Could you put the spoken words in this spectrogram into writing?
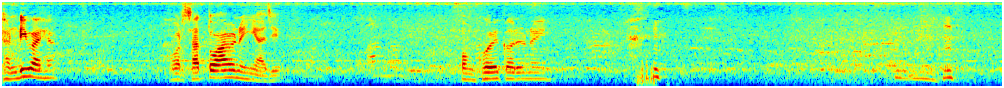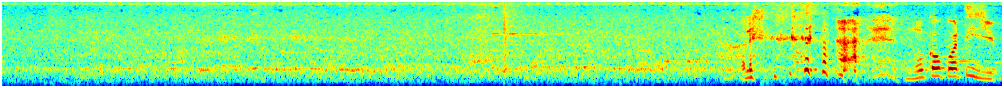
ઠંડી ભાઈ, હા? વરસાદ તો આવ્યો નહીં આજે. પંખોએ કર્યો નહીં. અલે હું કહું પતી ગયું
